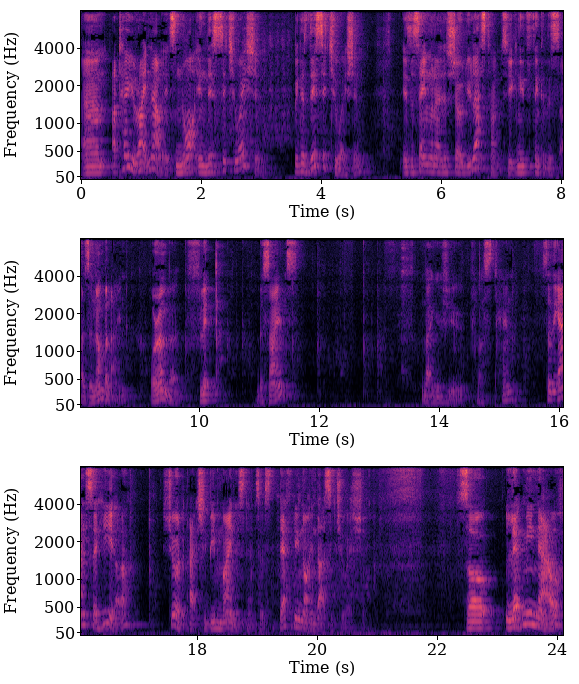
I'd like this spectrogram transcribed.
Um, I'll tell you right now, it's not in this situation because this situation is the same one I just showed you last time. So you can either think of this as a number line, or remember, flip the signs. That gives you plus 10 so the answer here should actually be minus 10. So it's definitely not in that situation. So let me now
